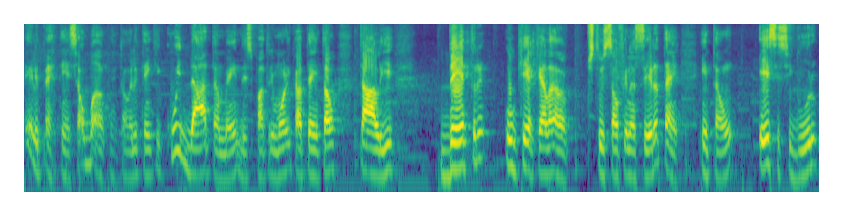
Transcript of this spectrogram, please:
ele pertence ao banco. Então ele tem que cuidar também desse patrimônio que até então está ali dentro o que aquela instituição financeira tem. Então esse seguro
